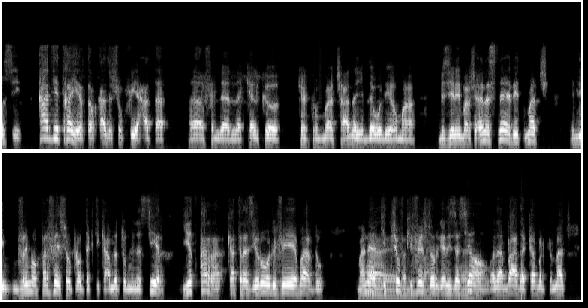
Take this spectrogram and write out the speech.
aussi. قاعد يتغير تو قاعد نشوف فيه حتى آه، في كالكو كالكو ماتش عندنا يبداو اللي هما مزيانين برشا. أنا السنة ريت ماتش اللي فريمون بارفي سور بلون تكتيك عملته المنستير يتقرا 4 0 اللي في باردو معناها كي أي، تشوف كيفاش الصعب. الاورجانيزاسيون وأنا بعد كملت الماتش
